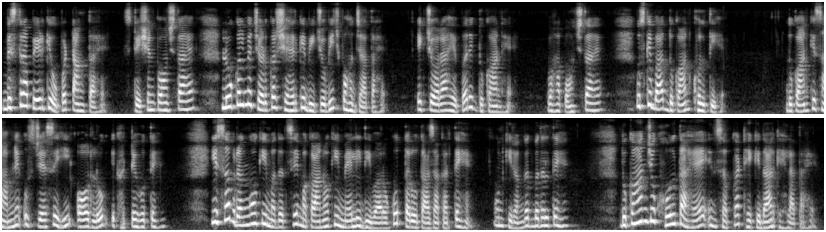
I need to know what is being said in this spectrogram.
بسترا پیڑ کے اوپر ٹانگتا ہے، اسٹیشن پہنچتا ہے، لوکل میں چڑھ کر شہر کے بیچوں بیچ پہنچ جاتا ہے۔ ایک چوراہے پر ایک دکان ہے، وہاں پہنچتا ہے، اس کے بعد دکان کھلتی ہے۔ دکان کے سامنے اس جیسے ہی اور لوگ اکٹھے ہوتے ہیں۔ یہ سب رنگوں کی مدد سے مکانوں کی میلی دیواروں کو ترو تازہ کرتے ہیں، ان کی رنگت بدلتے ہیں۔ دکان جو کھولتا ہے، ان سب کا ٹھیکے دار کہلاتا ہے۔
